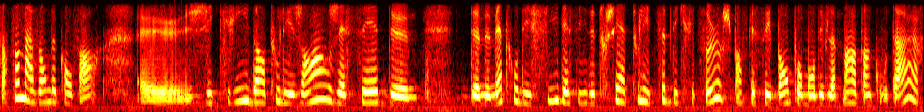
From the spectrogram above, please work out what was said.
sortir de ma zone de confort. J'écris dans tous les genres, j'essaie de de me mettre au défi, d'essayer de toucher à tous les types d'écriture. Je pense que c'est bon pour mon développement en tant qu'auteur.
